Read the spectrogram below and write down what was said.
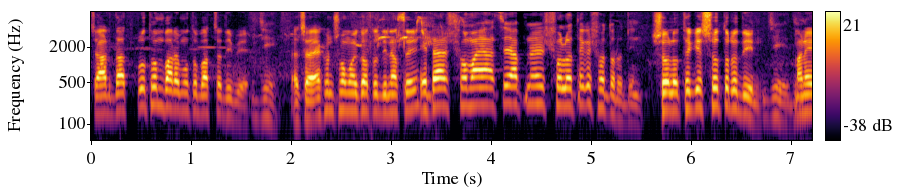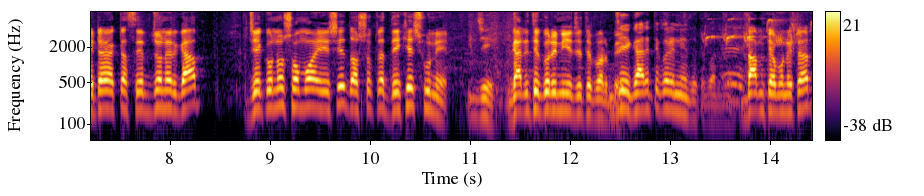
চার দাঁত প্রথমবারের মতো বাচ্চা দিবে? জি। আচ্ছা এখন সময় কতদিন আছে? এটার সময় আছে আপনার ষোলো থেকে সতেরো দিন। ষোলো থেকে সতেরো দিন। জি, জি। মানে এটা একটা সেফ জোনের গাব যে কোনো সময় এসে দর্শকরা দেখে শুনে জি। গাড়িতে করে নিয়ে যেতে পারবে। জি গাড়িতে করে নিয়ে যেতে পারবে। দাম কেমন এটার?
